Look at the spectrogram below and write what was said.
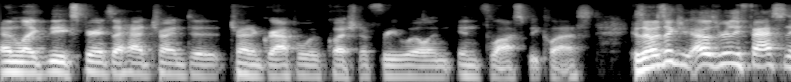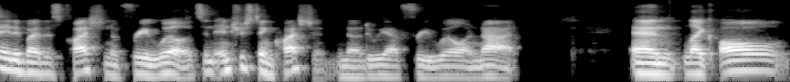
and like the experience I had trying to trying to grapple with question of free will in, in philosophy class. Because I was actually I was really fascinated by this question of free will. It's an interesting question. You know, do we have free will or not? And like all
